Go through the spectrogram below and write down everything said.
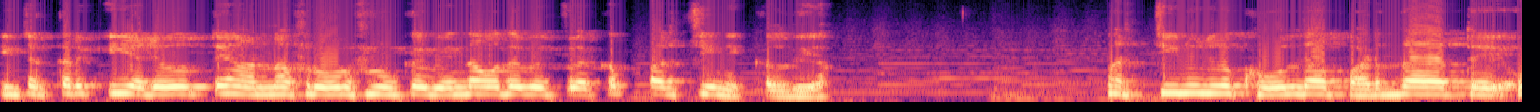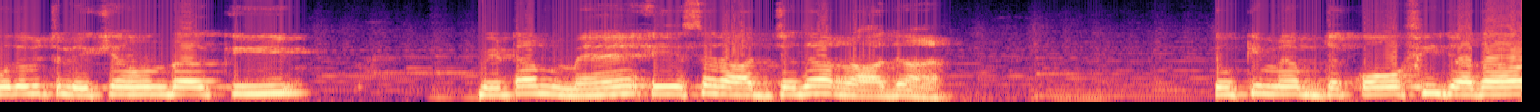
ਕੀ ਚੱਕਰ ਕੀ ਹੈ ਜਦੋਂ ਧਿਆਨ ਨਾਲ ਫਰੋਲ ਫਰੂ ਕੇ ਵੇਂਦਾ ਉਹਦੇ ਵਿੱਚੋਂ ਇੱਕ ਪਰਚੀ ਨਿਕਲਦੀ ਆ। ਪਰਚੀ ਨੂੰ ਜਦੋਂ ਖੋਲਦਾ ਪੜਦਾ ਤੇ ਉਹਦੇ ਵਿੱਚ ਲਿਖਿਆ ਹੁੰਦਾ ਕਿ ਬੇਟਾ, ਮੈਂ ਇਸ ਰਾਜ ਦਾ ਰਾਜਾ ਹਾਂ। ਕਿਉਂਕਿ ਮੈਂ ਕਾਫੀ ਜ਼ਿਆਦਾ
